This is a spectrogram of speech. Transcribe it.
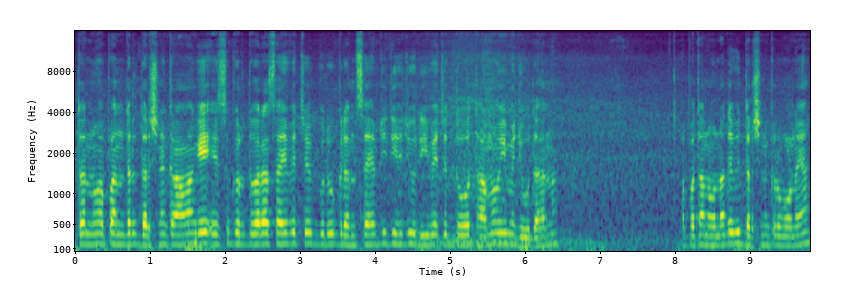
ਹੁਣ ਤੁਹਾਨੂੰ ਆਪਾਂ ਅੰਦਰ ਦਰਸ਼ਨ ਕਰਾਵਾਂਗੇ। ਇਸ ਗੁਰਦੁਆਰਾ ਸਾਹਿਬ ਵਿੱਚ ਗੁਰੂ ਗ੍ਰੰਥ ਸਾਹਿਬ ਜੀ ਦੀ ਹਜ਼ੂਰੀ ਵਿੱਚ ਦੋ ਥੰਮ ਵੀ ਮੌਜੂਦ ਹਨ। ਆਪਾਂ ਤੁਹਾਨੂੰ ਉਹਨਾਂ ਦੇ ਵੀ ਦਰਸ਼ਨ ਕਰਵਾਉਣੇ ਆ।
